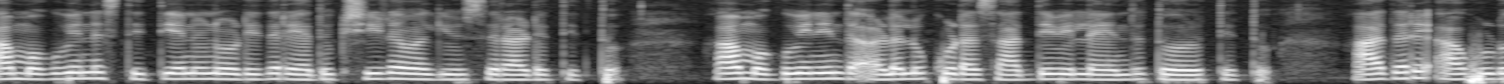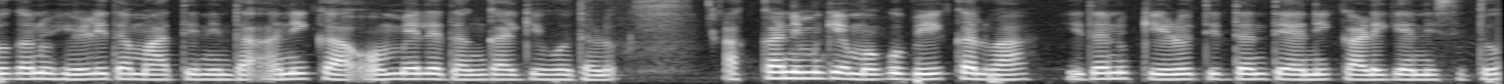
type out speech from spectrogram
ಆ ಮಗುವಿನ ಸ್ಥಿತಿಯನ್ನು ನೋಡಿದರೆ ಅದು ಕ್ಷೀಣವಾಗಿ ಉಸಿರಾಡುತ್ತಿತ್ತು. ಆ ಮಗುವಿನಿಂದ ಅಳಲು ಕೂಡ ಸಾಧ್ಯವಿಲ್ಲ ಎಂದು ತೋರುತ್ತಿತ್ತು. ಆದರೆ ಆ ಹುಡುಗನು ಹೇಳಿದ ಮಾತಿನಿಂದ ಅನಿಕಾ ಒಮ್ಮೆಲೆ ದಂಗಾಗಿ ಹೋದಳು. ಅಕ್ಕ, ನಿಮಗೆ ಮಗು ಬೇಕಲ್ವಾ? ಇದನ್ನು ಕೇಳುತ್ತಿದ್ದಂತೆ ಅನಿಕಾಳಿಗೆ ಅನಿಸಿತು.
